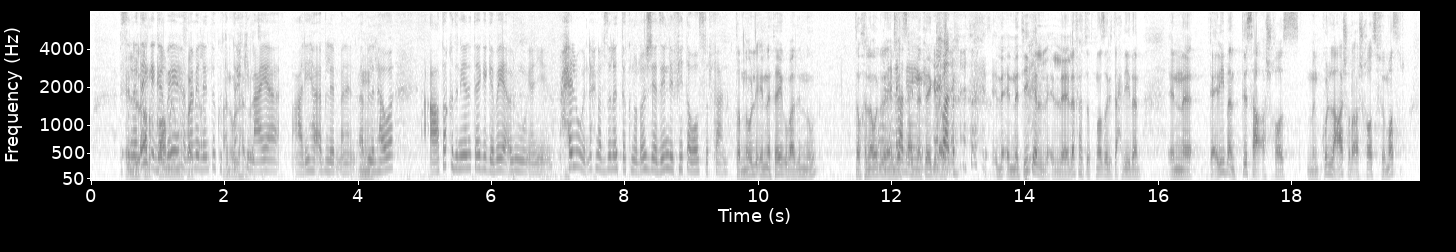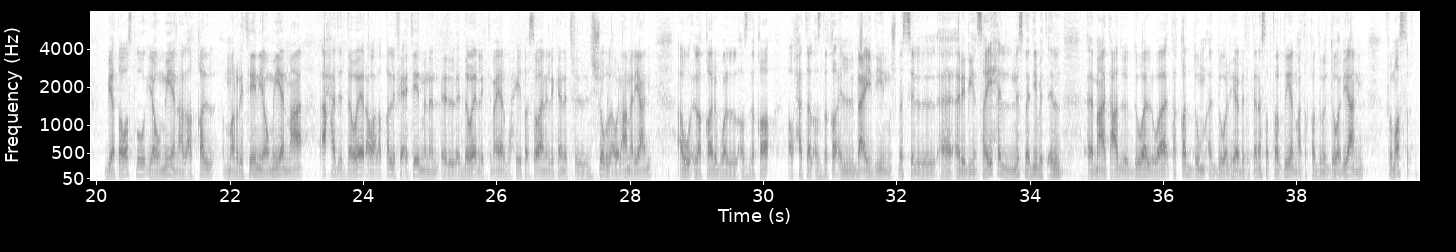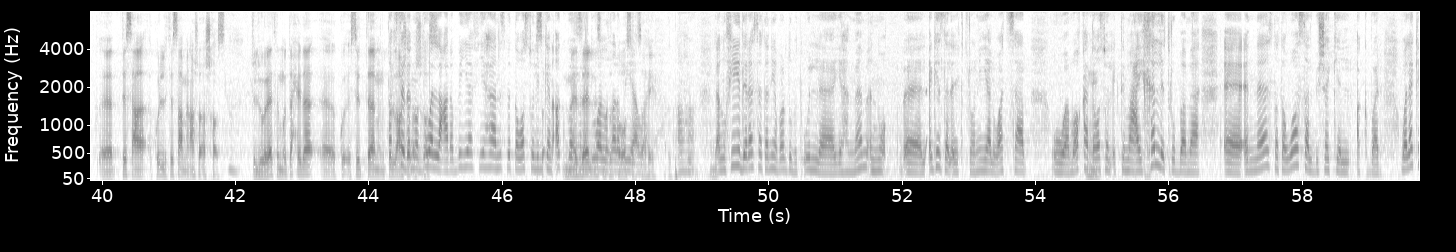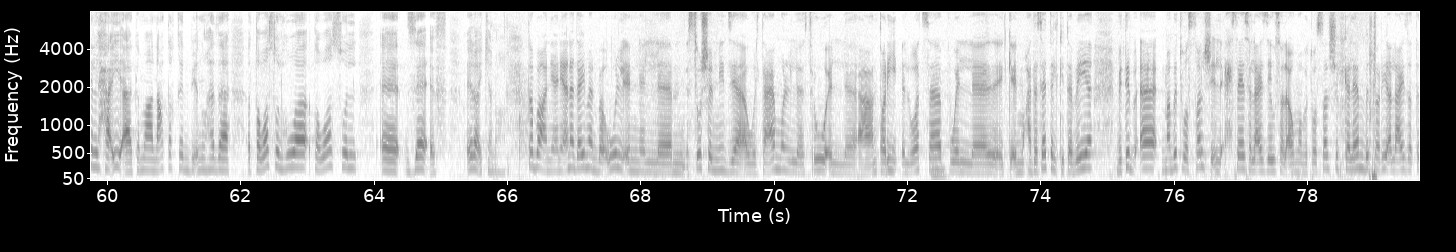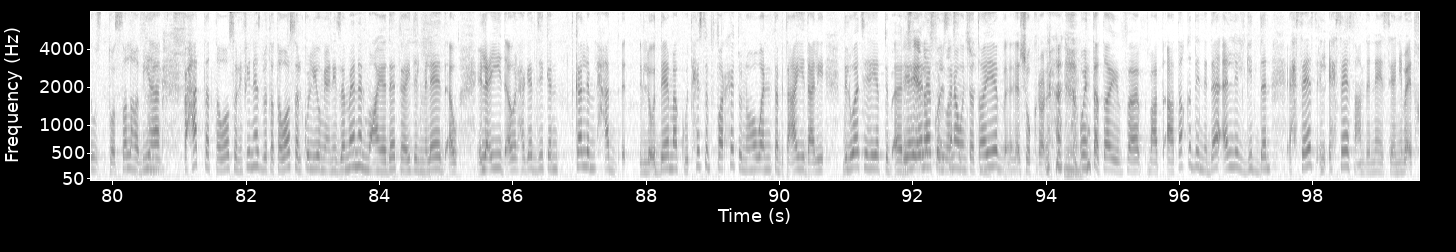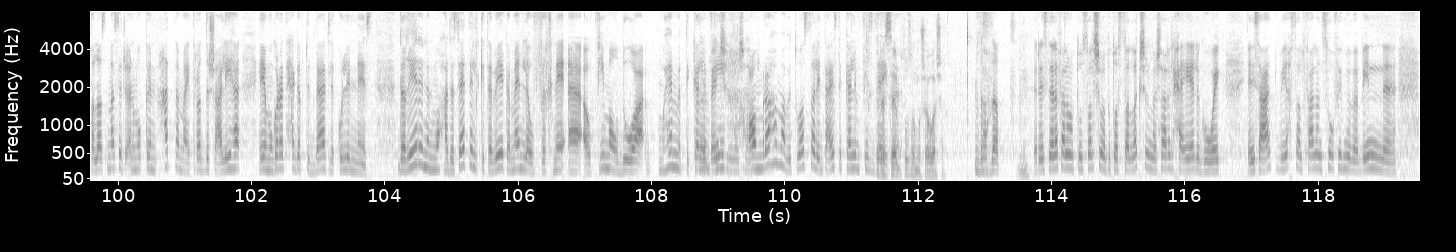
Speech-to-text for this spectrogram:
بس النتائج إيجابية يا همام اللي أنت كنت بتحكي معايا عليها قبل ما قبل الهوا أعتقد إن هي نتائج إيجابية قوي يعني حلو إن إحنا في ظل التكنولوجيا دي إن في تواصل فعلا. طب نقول إيه النتائج وبعدين نقول؟ طب خلينا نقول النتائج. الأول. النتيجة اللي لفتت نظري تحديدا إن تقريبا تسع أشخاص من كل عشرة أشخاص في مصر بيتواصلوا يوميا على الأقل مرتين يوميا مع أحد الدوائر أو على الأقل فئتين من الدوائر الاجتماعية المحيطة سواء اللي كانت في الشغل أو العمل يعني أو الأقارب والأصدقاء أو حتى الأصدقاء البعيدين مش بس القريبين. صحيح النسبة دي بتقل مع تعدد الدول وتقدم الدول. هي بتتناسب طرديا مع تقدم الدول. يعني في مصر تسعة كل تسعة من عشر أشخاص. في الولايات المتحدة ستة من كل عشر تقصد انه أشخاص. الدول العربية فيها نسبة تواصل يمكن أكبر ما من الدول نسبة الغربية التواصل صحيح. أها. لأنه في دراسة ثانية برضه بتقول يا همام إنه الأجهزة الإلكترونية الواتساب ومواقع التواصل الاجتماعي خلت ربما الناس تتواصل بشكل أكبر. ولكن الحقيقة كما نعتقد بأنه هذا التواصل هو تواصل زائف. إيه رأيك يا نهى؟ طبعا يعني أنا دايما بقول إن ال social media أو التعامل through عن طريق الواتساب والمحادثات الكتابية بتبقى ما بتوصلش الإحساس اللي عايز يوصل أو ما بتوصلش الكلام بالطريقة اللي عايزة توصلها بيها. فحتى التواصل يعني في ناس بتتواصل كل يوم يعني زمان المعايدات عيد الميلاد أو العيد أو الحاجات دي كانت تكلم الحد اللي قدامك وتحس بفرحته إن هو أنت بتعيد عليه. دلوقتي هي بتبقى رسالة كل سنة وأنت طيب شكرا. وأنت طيب. فأعتقد إن ده قلل جدا إحساس الإحساس عند الناس. يعني بقت خلاص مسج أنا ممكن حتى ما يتردش عليها هي مجرد حاجة بتتبعت لكل الناس. ده غير إن المحادثات الكتابية كمان لو في خناقة أو في موضوع مهم بتتكلم فيه عمرها ما بتوصل أنت عايز تتكلم فيه إزاي الرسائل بتوصل مشوشة. بالظبط الرسالة فعلا ما بتوصلش ما بتوصلكش المشاعر الحقيقية اللي جواك. يعني ساعات بيحصل فعلا سوء فهم ما بين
